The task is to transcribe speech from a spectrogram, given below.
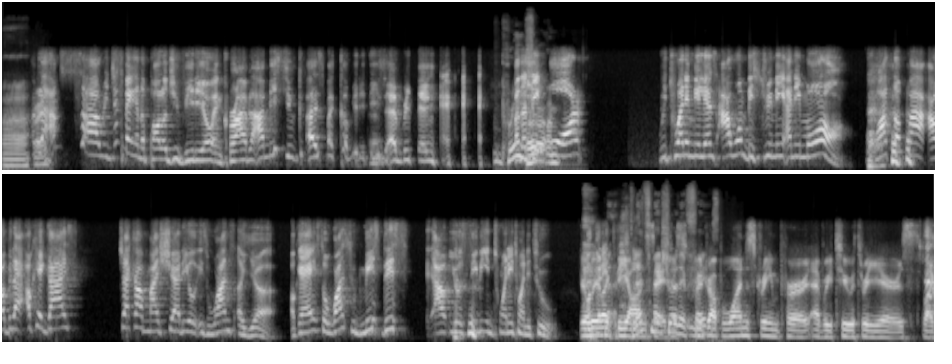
uh, I'm, like, I'm sorry. Just make an apology video and cry. I'm Like, I miss you guys. My community is everything. But the thing, I'm- or with 20 millions, I won't be streaming anymore. What the fuck? I'll be like, okay, guys, check out my schedule. It's once a year. Okay, so once you miss this, out you'll see me in 2022. You'll be like Beyonce. Let's make sure just- they you drop one stream per every two, three years. Like,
